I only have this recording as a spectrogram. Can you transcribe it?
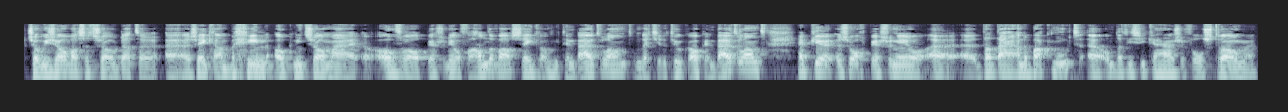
Sowieso was het zo dat er uh, zeker aan het begin ook niet zomaar overal personeel voorhanden was. Zeker ook niet in het buitenland. Omdat je natuurlijk ook in het buitenland heb je zorgpersoneel uh, dat daar aan de bak moet. omdat die ziekenhuizen volstromen.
